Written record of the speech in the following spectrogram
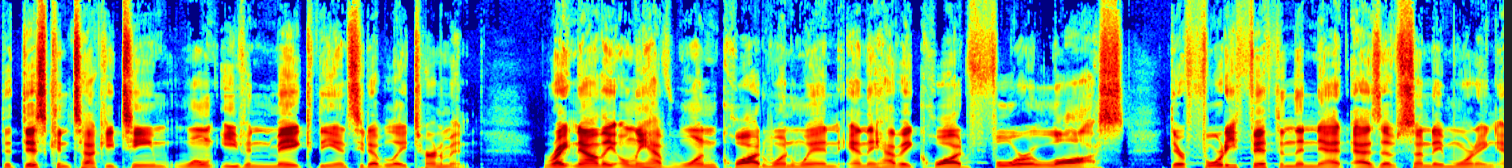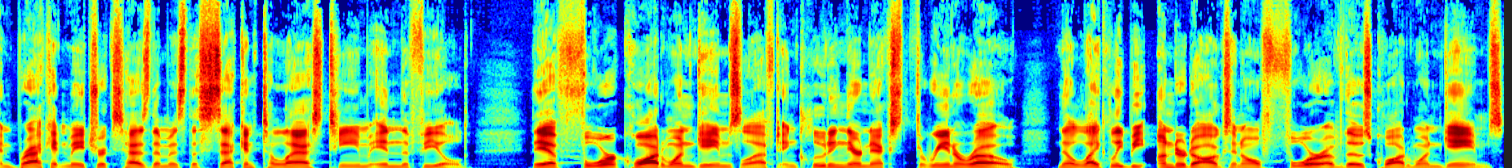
that this Kentucky team won't even make the NCAA tournament. Right now, they only have one quad one win and they have a quad four loss. They're 45th in the net as of Sunday morning, and Bracket Matrix has them as the second to last team in the field. They have four quad one games left, including their next three in a row. They'll likely be underdogs in all four of those quad one games.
